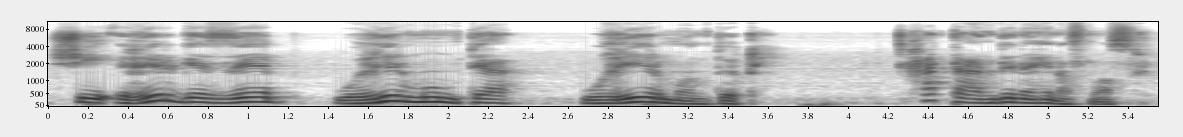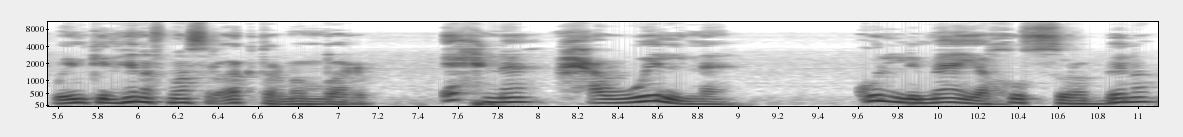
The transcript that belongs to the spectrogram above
شيء غير جذاب وغير ممتع وغير منطقي. حتى عندنا هنا في مصر ويمكن هنا في مصر أكتر من بره إحنا حولنا كل ما يخص ربنا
